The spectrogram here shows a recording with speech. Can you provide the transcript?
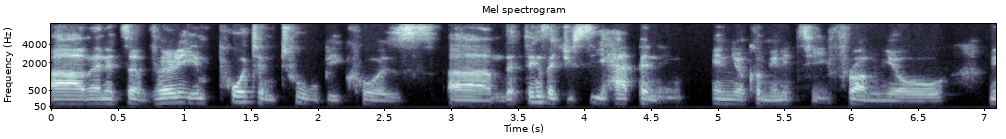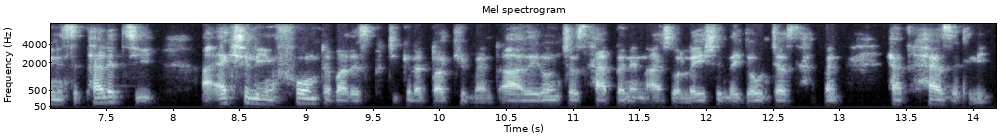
um, and it's a very important tool because um, the things that you see happening in your community from your municipality are actually informed about this particular document. Uh, they don't just happen in isolation. They don't just happen haphazardly.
